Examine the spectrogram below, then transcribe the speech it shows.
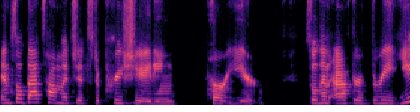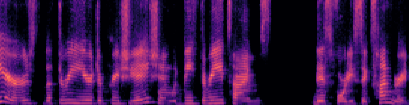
And so that's how much it's depreciating per year. So then after three years, the three year depreciation would be three times this 4,600,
